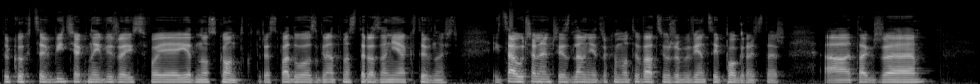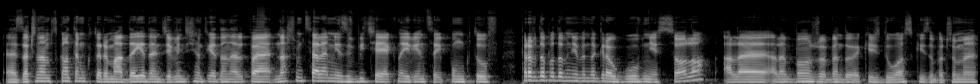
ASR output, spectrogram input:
tylko chcę wbić jak najwyżej swoje jedno skąd, które spadło z Grandmastera za nieaktywność. I cały challenge jest dla mnie trochę motywacją, żeby więcej pograć też. A, także zaczynam z kątem, który ma D191 LP. Naszym celem jest wbicie jak najwięcej punktów. Prawdopodobnie będę grał głównie solo, ale, ale może będą jakieś duoski, zobaczymy.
